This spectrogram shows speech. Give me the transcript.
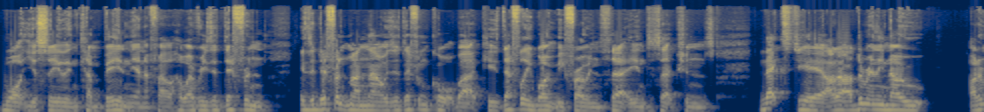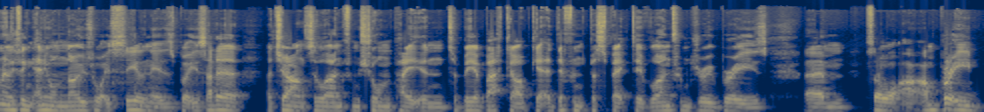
what your ceiling can be in the NFL. However, he's a different he's a different man now. He's a different quarterback. He definitely won't be throwing 30 interceptions next year. I, don't- I don't really know. I don't really think anyone knows what his ceiling is, but he's had a, a chance to learn from Sean Payton, to be a backup, get a different perspective, learn from Drew Brees. Um, so I, I'm pretty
